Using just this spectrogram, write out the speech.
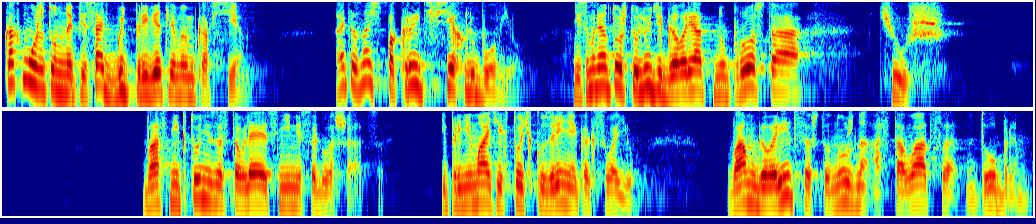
Как может он написать «быть приветливым ко всем»? А это значит покрыть всех любовью. Несмотря на то, что люди говорят, ну просто чушь. Вас никто не заставляет с ними соглашаться и принимать их точку зрения как свою. Вам говорится, что нужно оставаться добрым.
